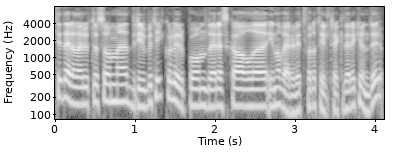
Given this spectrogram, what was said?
til dere der ute som eh, driver butikk og lurer på om dere skal eh, innovere litt for å tiltrekke dere kunder,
